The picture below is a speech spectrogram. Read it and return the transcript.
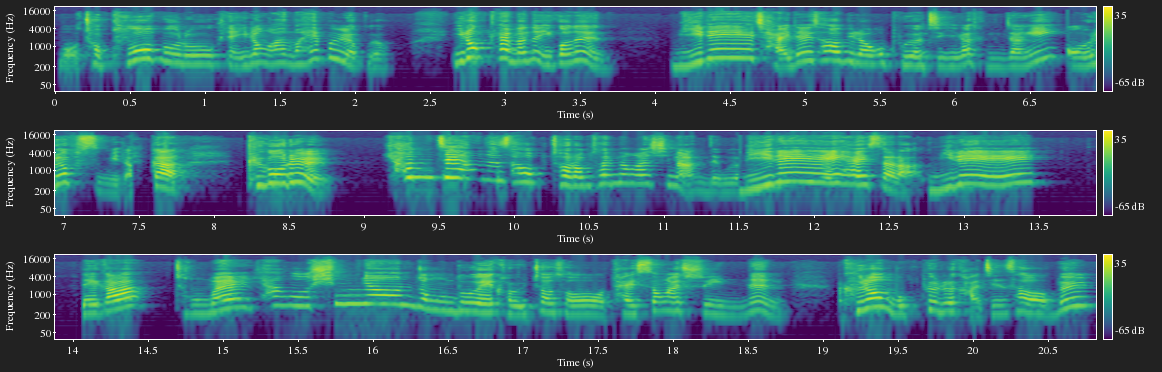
뭐 저 부업으로 그냥 이런 거 한번 해보려고요. 이렇게 하면은 이거는 미래에 잘 될 사업이라고 보여지기가 굉장히 어렵습니다. 그러니까 그거를 현재 하는 사업처럼 설명하시면 안 되고요. 미래에 할 사람, 미래에 내가 정말 향후 10년 정도에 걸쳐서 달성할 수 있는 그런 목표를 가진 사업을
